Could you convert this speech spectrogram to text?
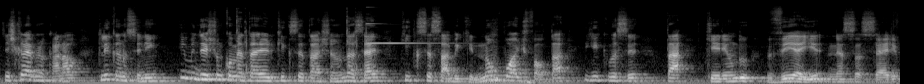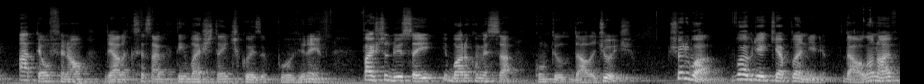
Se inscreve no canal, clica no sininho e me deixa um comentário aí do que, que você está achando da série, o que, que você sabe que não pode faltar e o que, que você está querendo ver aí nessa série até o final dela, que você sabe que tem bastante coisa por vir ainda. Faz tudo isso aí e bora começar o conteúdo da aula de hoje. Show de bola! Vou abrir aqui a planilha da aula 9,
